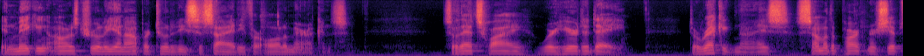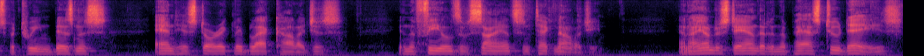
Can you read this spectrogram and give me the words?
in making ours truly an opportunity society for all Americans. So that's why we're here today to recognize some of the partnerships between business and historically black colleges in the fields of science and technology. And I understand that in the past two days,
